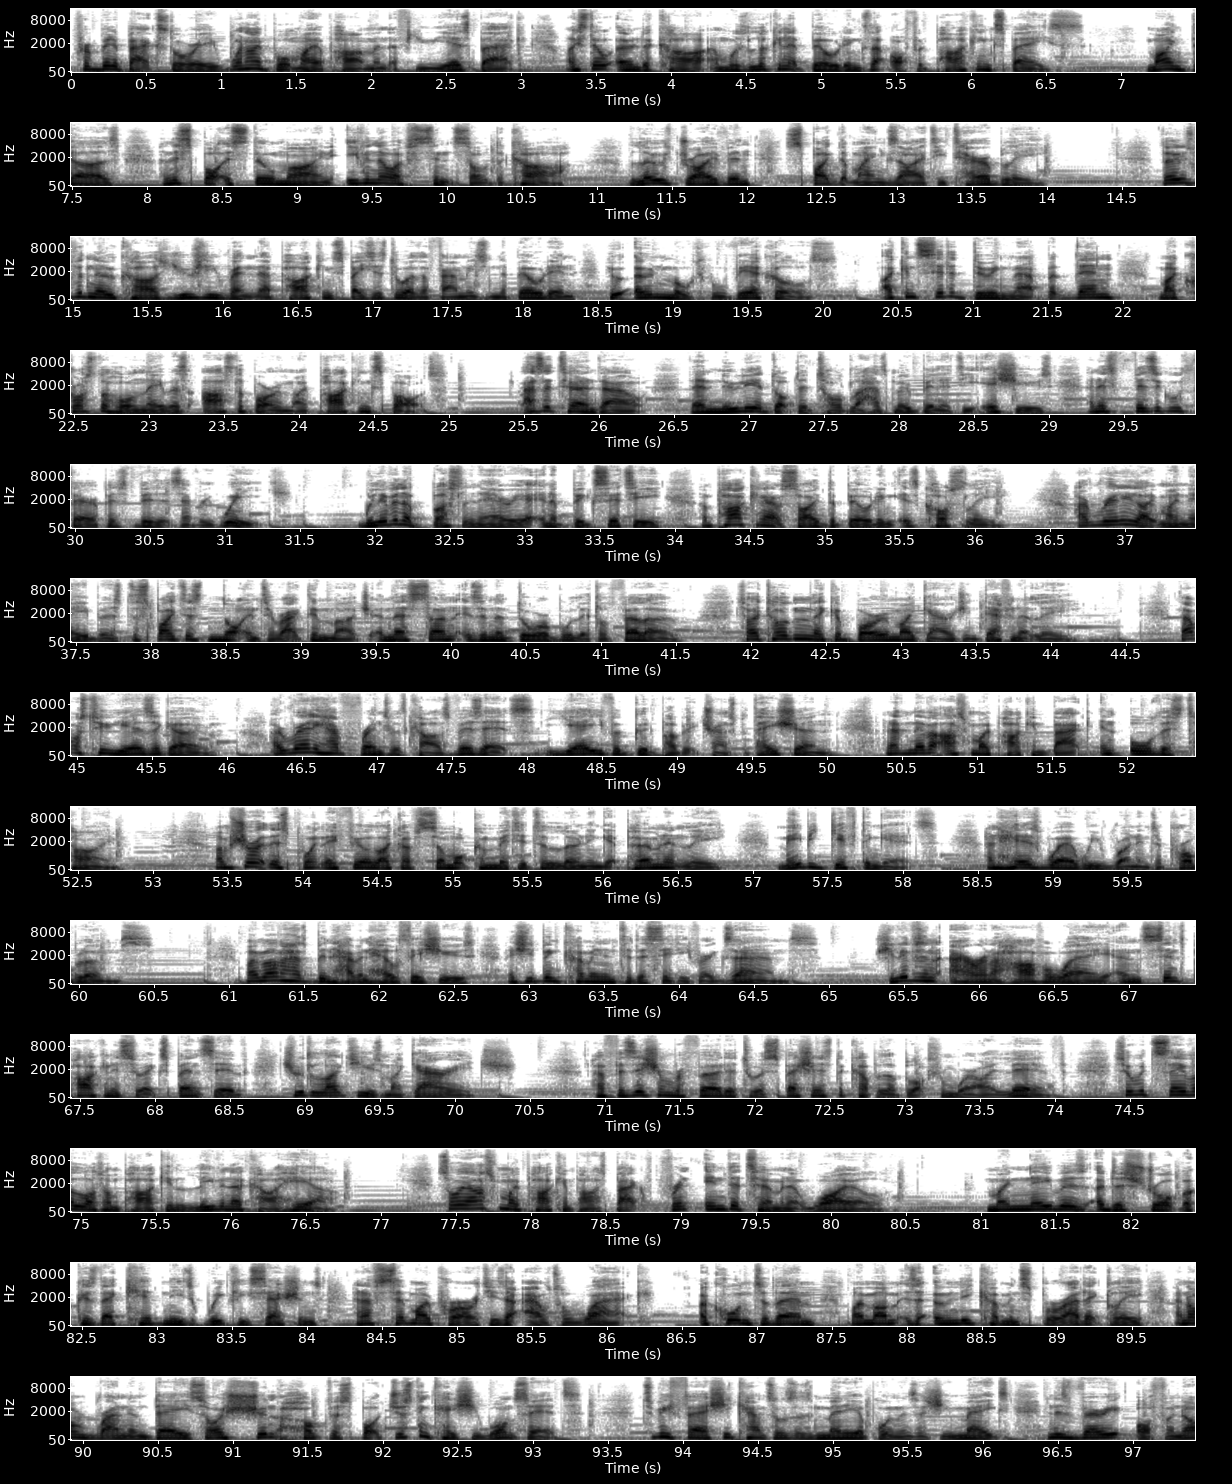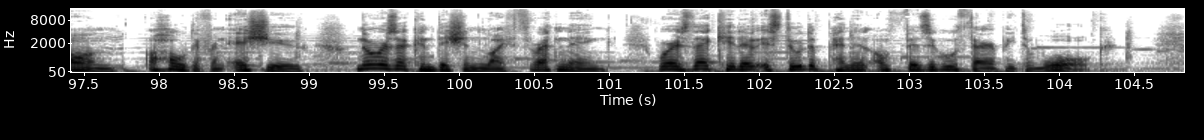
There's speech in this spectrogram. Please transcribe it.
For a bit of backstory, when I bought my apartment a few years back, I still owned a car and was looking at buildings that offered parking space. Mine does, and this spot is still mine, even though I've since sold the car. Loath driving spiked up my anxiety terribly. Those with no cars usually rent their parking spaces to other families in the building who own multiple vehicles. I considered doing that, but then my cross the hall neighbours asked to borrow my parking spot. As it turned out, their newly adopted toddler has mobility issues and his physical therapist visits every week. We live in a bustling area in a big city, and parking outside the building is costly. I really like my neighbours despite us not interacting much, and their son is an adorable little fellow, so I told them they could borrow my garage indefinitely. That was two years ago. I rarely have friends with cars visits, yay for good public transportation, and I've never asked for my parking back in all this time. I'm sure at this point they feel like I've somewhat committed to loaning it permanently, maybe gifting it, and here's where we run into problems. My mum has been having health issues and she's been coming into the city for exams. She lives an hour and a half away, and since parking is so expensive, she would like to use my garage. Her physician referred her to a specialist a couple of blocks from where I live, so it would save a lot on parking leaving her car here. So I asked for my parking pass back for an indeterminate while. My neighbours are distraught because their kid needs weekly sessions and have said my priorities are out of whack. According to them, my mum is only coming sporadically and on random days, so I shouldn't hog the spot just in case she wants it. To be fair, she cancels as many appointments as she makes and is very off and on, a whole different issue. Nor is her condition life threatening, whereas their kiddo is still dependent on physical therapy to walk.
